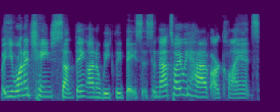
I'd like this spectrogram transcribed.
but you want to change something on a weekly basis. And that's why we have our clients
